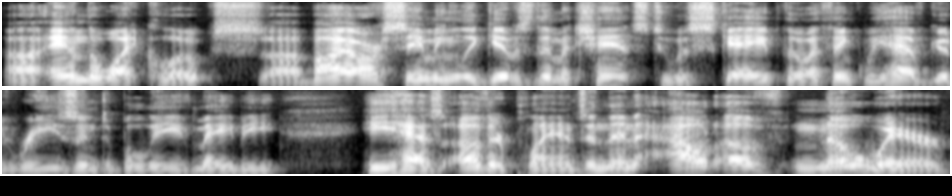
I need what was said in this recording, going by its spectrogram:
uh, and the White Cloaks. Uh, Byar seemingly gives them a chance to escape, though I think we have good reason to believe maybe he has other plans. And then out of nowhere,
